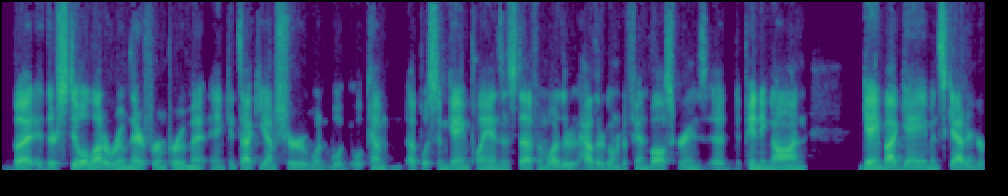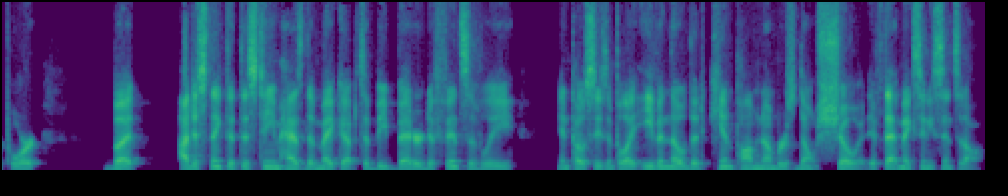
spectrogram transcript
but there's still a lot of room there for improvement. And Kentucky, I'm sure, will, will, will come up with some game plans and stuff, and whether how they're going to defend ball screens, uh, depending on game by game and scouting report. But I just think that this team has the makeup to be better defensively in postseason play, even though the KenPom numbers don't show it. If that makes any sense at all.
